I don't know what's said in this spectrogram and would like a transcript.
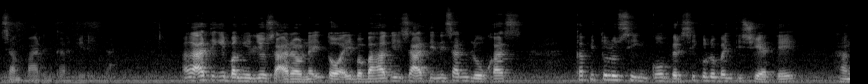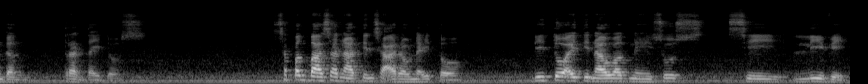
isang paring Carmelita. Ang ating ebanghelyo sa araw na ito ay babahagi sa atin ni San Lucas, Kapitulo 5, versikulo 27 hanggang 32. Sa pagbasa natin sa araw na ito, dito ay tinawag ni Jesus si Levi.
